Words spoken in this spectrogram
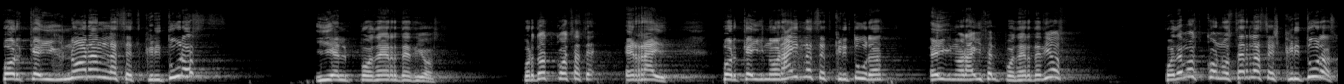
porque ignoran las escrituras y el poder de Dios. Por dos cosas erráis, porque ignoráis las escrituras e ignoráis el poder de Dios. Podemos conocer las escrituras,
